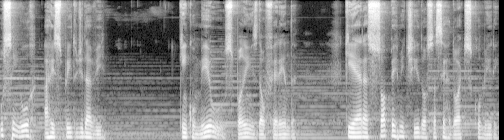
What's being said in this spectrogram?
o Senhor a respeito de Davi. Quem comeu os pães da oferenda, que era só permitido aos sacerdotes comerem.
